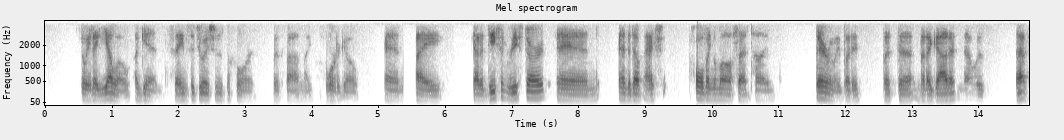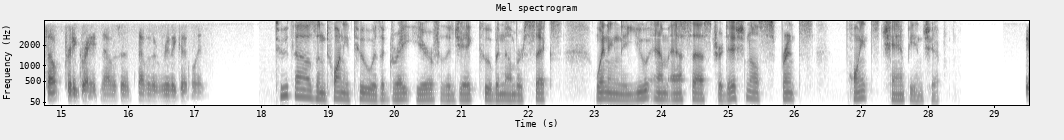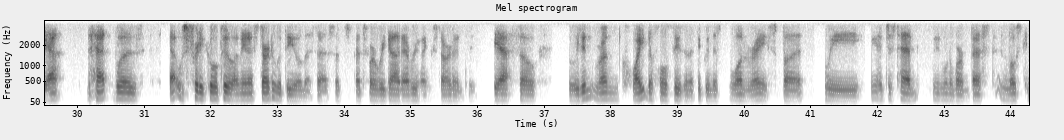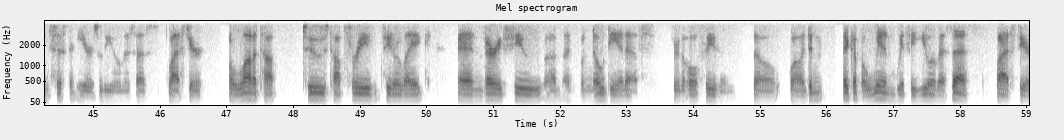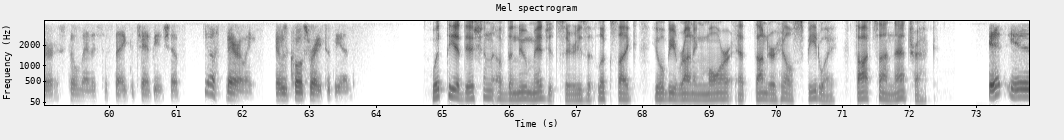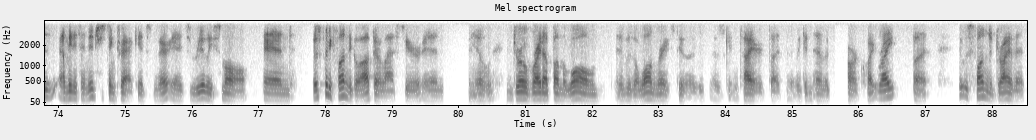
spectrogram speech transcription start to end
So we had a yellow again, same situation as before, with about like four to go, and I got a decent restart and ended up actually holding them off that time, barely, but it, but uh, but I got it, and that was that felt pretty great. That was a that was a really good win. 2022 was a great year for the Jake Kouba number six, winning the UMSS Traditional Sprints Points Championship. Yeah, that was that was pretty cool too. I mean, I started with the UMSS. That's that's where we got everything started. Yeah, so we didn't run quite the full season. I think we missed one race, but we had just had we had one of our best and most consistent years with the UMSS last year. A lot of top twos, top threes at Cedar Lake, and very few, uh, no DNFs through the whole season. So while I didn't pick up a win with the UMSS last year, I still managed to snag the championship just barely. It was a close race at the end. With the addition of the new midget series, it looks like you'll be running more at Thunder Hill Speedway. Thoughts on that track? It is. I mean, it's an interesting track. It's very. It's really small, and it was pretty fun to go out there last year. And you know, drove right up on the wall. It was a long race too. I was, I was getting tired, but we didn't have the car quite right. But it was fun to drive it.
